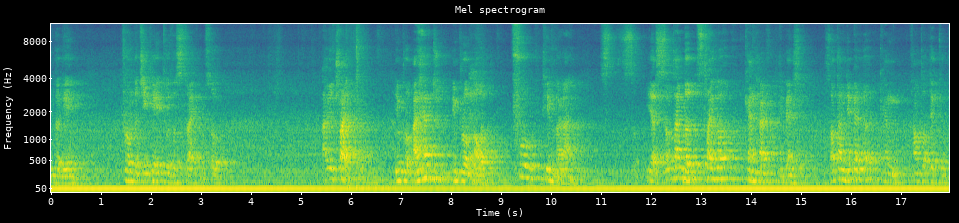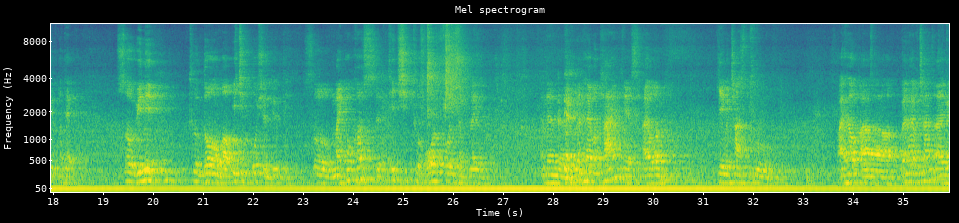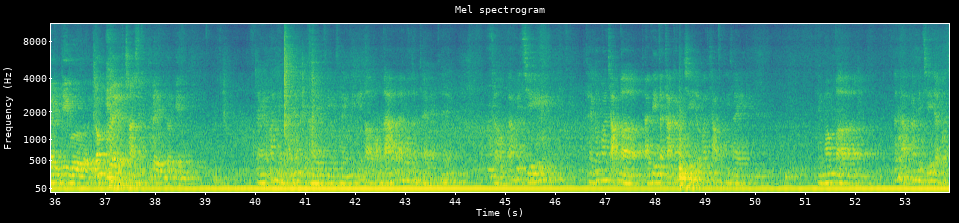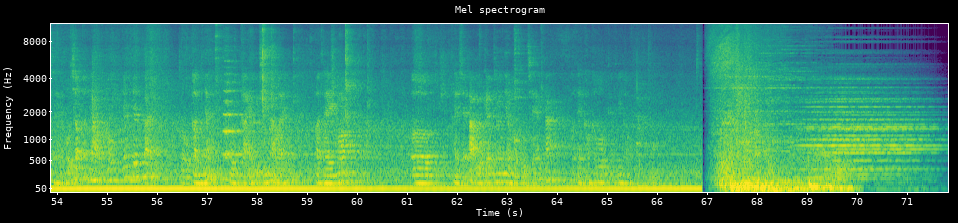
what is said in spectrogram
in the game, from the GK to the striker. So I will try to improve. I have to improve our full team balance. So, yes, sometimes the striker can have defense. Sometimes defender can counter attack to deep attack. So we need to know about each position duty. So my focus is teach to all position players. And then uh, when have a time, yes, I want give a chance to. I have uh, when I have a chance, I will give a young player a chance to play in the game.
